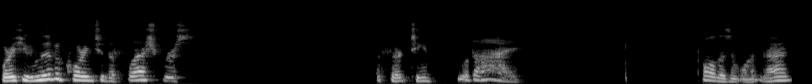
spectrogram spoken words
For if you live according to the flesh, verse 13, you will die. Paul doesn't want that.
